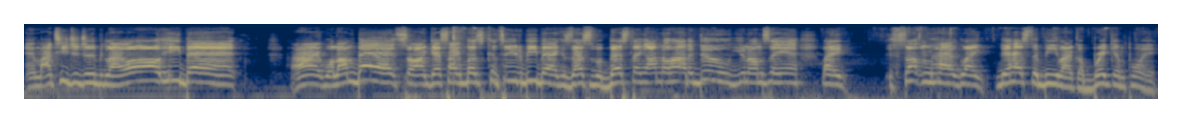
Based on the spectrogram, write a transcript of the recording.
and my teacher just be like, "Oh, he bad." All right, well I'm bad, so I guess I must continue to be bad because that's the best thing I know how to do. You know what I'm saying? Like something had like there has to be like a breaking point.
